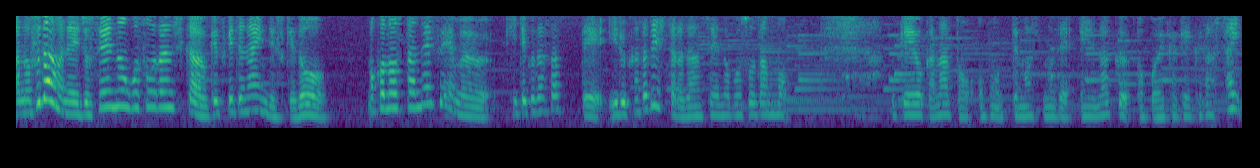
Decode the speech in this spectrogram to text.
あの普段はね女性のご相談しか受け付けてないんですけど、まあ、このスタンド FM 聞いてくださっている方でしたら男性のご相談も受けようかなと思ってますので遠慮なくお声かけください。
